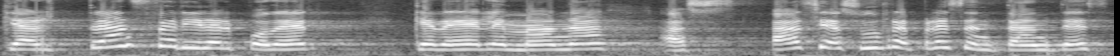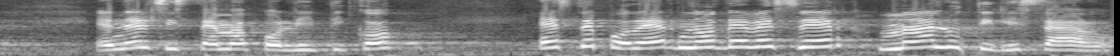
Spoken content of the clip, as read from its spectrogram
que al transferir el poder que de él emana hacia sus representantes en el sistema político, este poder no debe ser mal utilizado.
